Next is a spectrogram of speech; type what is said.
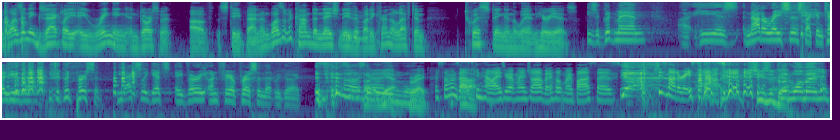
it wasn't exactly a ringing endorsement of Steve Bannon. wasn't a condemnation either, but he kind of left him twisting in the wind. Here he is. He's a good man. Uh, he is not a racist, I can tell you that. He's a good person. He actually gets a very unfair press in that regard. Oh, God. yeah, right. If someone's Uh, asking how I do at my job, I hope my boss says, "Yeah, she's not a racist." She's a good woman.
